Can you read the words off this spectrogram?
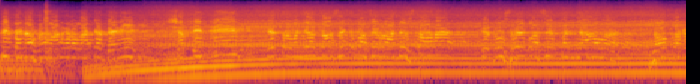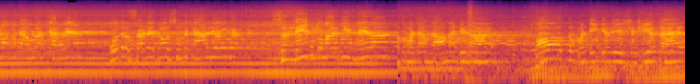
36 ਪਿੰਡਾਂ ਸਨਮਾਨਗੜ ਇਲਾਕਾ ਡੈਣੀ 36 30 ਤੇ 53 10 ਇੱਕ ਪਾਸੇ ਰਾਜਸਥਾਨ ਹੈ ਤੇ ਦੂਸਰੇ ਪਾਸੇ ਪੰਜਾਬ ਹੈ। ਬਹੁਤ ਤਕੜਾ ਮੁਕਾਬਲਾ ਚੱਲ ਰਿਹਾ ਹੈ। ਉਧਰ ਸਾਡੇ ਬਹੁਤ ਸਤਿਕਾਰਯੋਗ ਸੰਦੀਪ ਕੁਮਾਰ ਜੀ ਮਹਿਰਾ ਤੁਹਾਡਾ ਨਾਮ ਹੈ ਜਿਹੜਾ ਬਹੁਤ ਵੱਡੀ ਕਹਿੰਦੇ ਸ਼ਖਸੀਅਤ ਹੈ।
